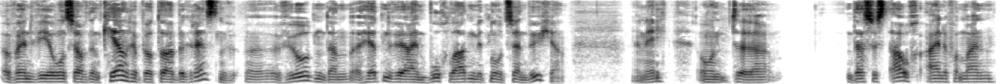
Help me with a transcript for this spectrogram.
wenn wir uns auf den Kernrepertoire begrenzen äh, würden, dann hätten wir einen Buchladen mit nur zehn Büchern. nicht? Und äh, das ist auch eine von meinen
